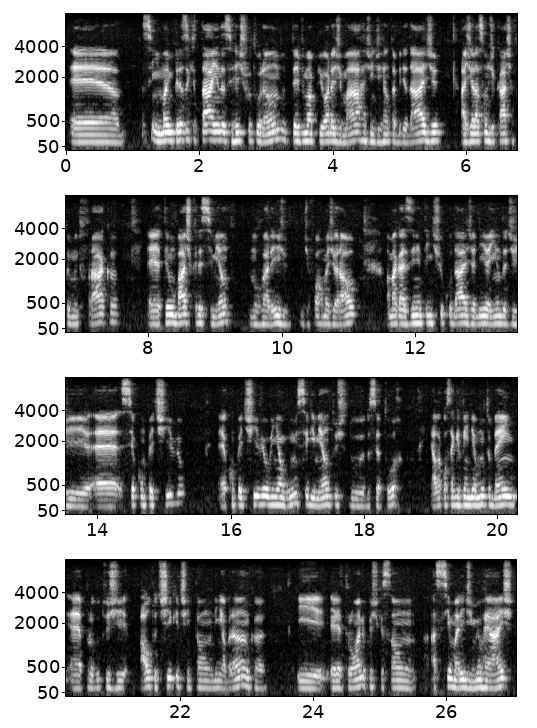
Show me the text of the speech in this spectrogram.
É, assim, uma empresa que está ainda se reestruturando, teve uma piora de margem, de rentabilidade, a geração de caixa foi muito fraca, é, tem um baixo crescimento no varejo de forma geral. A Magazine tem dificuldade ali ainda de é, ser competível, é, competível em alguns segmentos do, do setor. Ela consegue vender muito bem é, produtos de alto ticket, então linha branca e eletrônicos que são acima ali de mil reais.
